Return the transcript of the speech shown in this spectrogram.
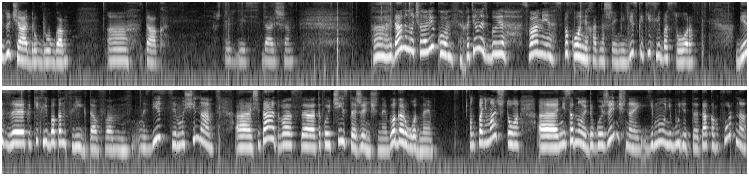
изучать друг друга. Э, так, что здесь дальше? Э, данному человеку хотелось бы с вами спокойных отношений, без каких-либо ссор, без э, каких-либо конфликтов. Эм, здесь мужчина э, считает вас э, такой чистой женщиной, благородной. Он понимает, что ни с одной другой женщиной ему не будет так комфортно,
